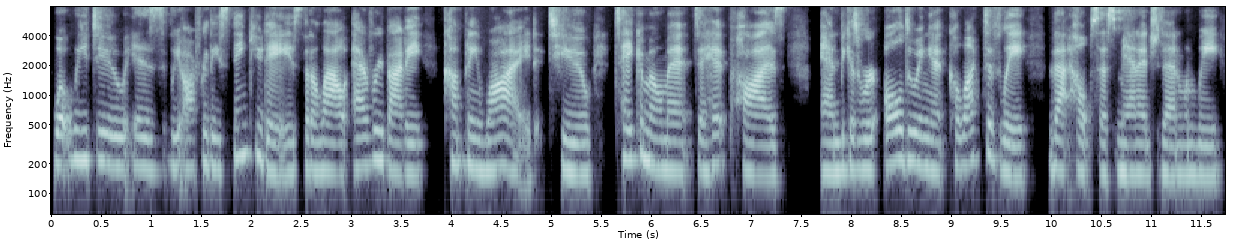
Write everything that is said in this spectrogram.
What we do is we offer these thank you days that allow everybody company wide to take a moment to hit pause and because we're all doing it collectively, that helps us manage then when we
